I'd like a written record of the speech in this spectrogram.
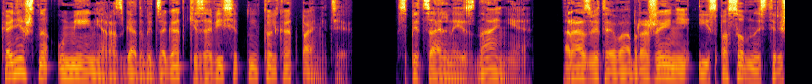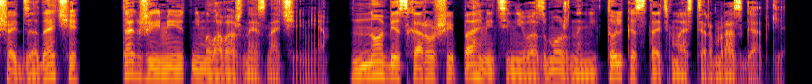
Конечно, умение разгадывать загадки зависит не только от памяти. Специальные знания, развитое воображение и способность решать задачи также имеют немаловажное значение. Но без хорошей памяти невозможно не только стать мастером разгадки,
